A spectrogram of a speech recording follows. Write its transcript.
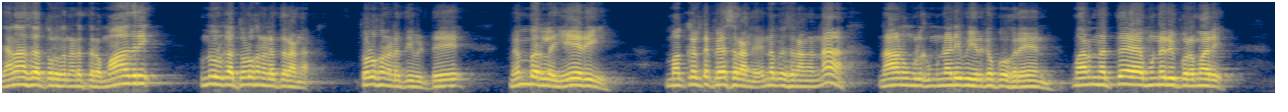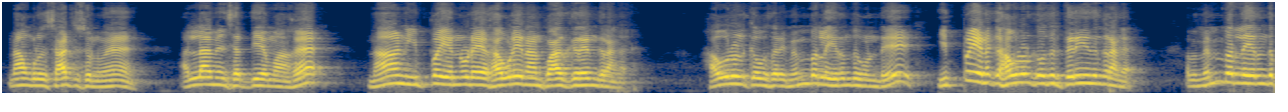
ஜனாசா தொழுகை நடத்துகிற மாதிரி இன்னொருக்கா தொழுகை நடத்துகிறாங்க தொழுகை நடத்தி விட்டு மெம்பரில் ஏறி மக்கள்கிட்ட பேசுகிறாங்க என்ன பேசுகிறாங்கன்னா நான் உங்களுக்கு முன்னாடி போய் இருக்க போகிறேன். மரணத்தை முன்னறிவிப்புற மாதிரி. நான் உங்களுக்கு சாட்சி சொல்லுவேன். அல்லாமே சத்தியமாக நான் இப்போ என்னுடைய ஹவுலை நான் பார்க்கிறேங்கிறாங்க ஹவுலுல் கவுசரை மெம்பரில் இருந்து கொண்டு இப்போ எனக்கு ஹவுலுல் கவுசர் தெரியுதுங்கிறாங்க. அப்போ மெம்பரில் இருந்து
